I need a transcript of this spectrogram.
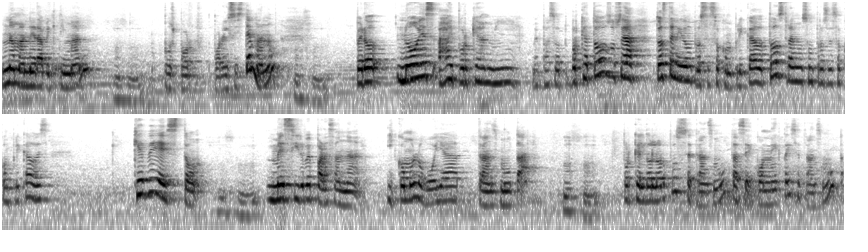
una manera victimal, pues por, por, el sistema, ¿no? Pero no es, ay, ¿por qué a mí me pasó? Porque a todos, o sea, tú has tenido un proceso complicado, todos traemos un proceso complicado, es, ¿qué de esto me sirve para sanar? Y cómo lo voy a transmutar. Porque el dolor pues se transmuta, se conecta y se transmuta.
